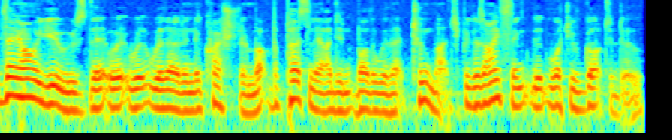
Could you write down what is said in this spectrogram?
They are used without any question, but, personally I didn't bother with that too much because I think that what you've got to do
